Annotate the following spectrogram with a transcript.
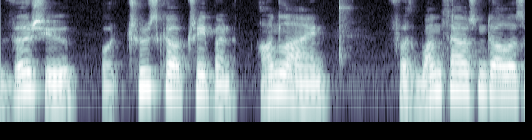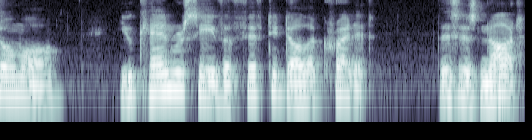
Verju, or TrueSculpt treatment online for $1,000 or more, you can receive a $50 credit. This is not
